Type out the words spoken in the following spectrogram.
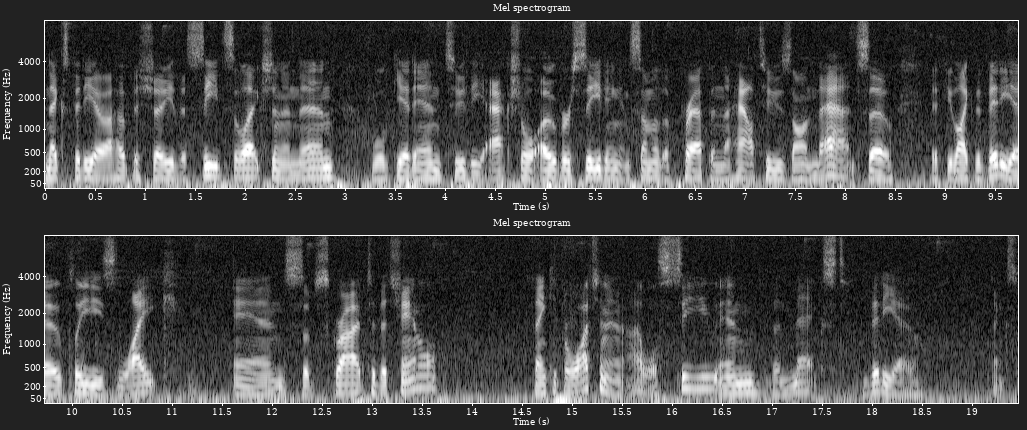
Next video I hope to show you the seed selection and then we'll get into the actual overseeding and some of the prep and the how-tos on that. So if you like the video please like and subscribe to the channel. Thank you for watching and I will see you in the next video. Thanks.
